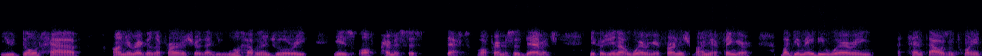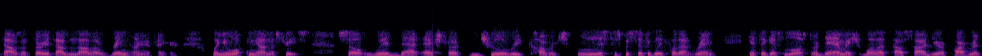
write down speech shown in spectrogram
you don't have on your regular furniture that you will have on the jewelry is off premises theft, off premises damage, because you're not wearing your furniture on your finger, but you may be wearing a $10,000, $20,000, $30,000 ring on your finger when you're walking on the streets. So with that extra jewelry coverage listed specifically for that ring, if it gets lost or damaged while it's outside your apartment,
